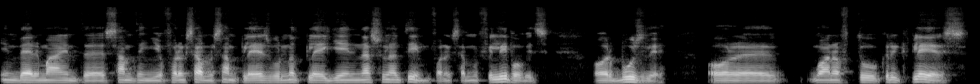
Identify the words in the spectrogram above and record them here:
in their mind uh, something new. For example, some players will not play again in national team. For example, Filipovic or Bouzle or uh, one of two Greek players.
